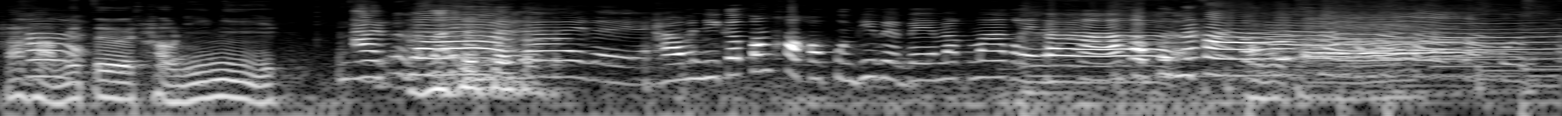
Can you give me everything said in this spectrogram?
ถ้าหาไม่เจอแถวนี้มีอาจจะได้เลยนะคะวันนี้ก็ต้องขอขอบคุณพี่เบเบ้มากๆเลยนะคะค่ะขอบคุณนะคะขอบคุณค่ะ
